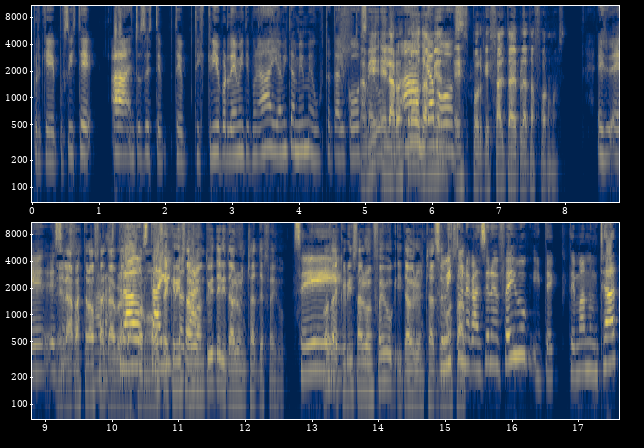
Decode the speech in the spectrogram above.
porque pusiste ah, entonces te, te, te escribe por DM y te pone, ay, a mí también me gusta tal cosa. A mí el arrastrado "Ah, también vos". es porque salta de plataformas. El, eh, El es arrastrado salta de plataformas. Vos escribís total. algo en Twitter y te abre un chat de Facebook. Sí. Vos escribís algo en Facebook y te abre un chat de Subiste WhatsApp. una canción en Facebook y te, te manda un chat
